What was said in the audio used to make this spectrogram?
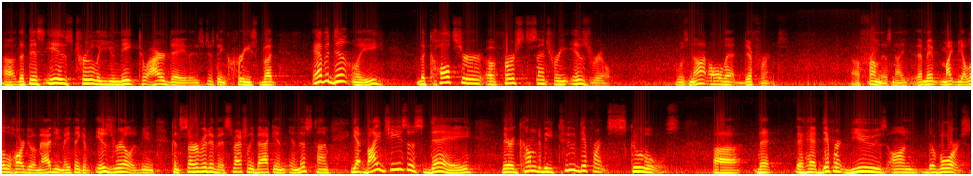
uh, that this is truly unique to our day, that it's just increased, but evidently, the culture of first century Israel was not all that different uh, from this. Now, that may, might be a little hard to imagine. You may think of Israel as being conservative, especially back in, in this time. Yet by Jesus' day, there had come to be two different schools uh, that, that had different views on divorce.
